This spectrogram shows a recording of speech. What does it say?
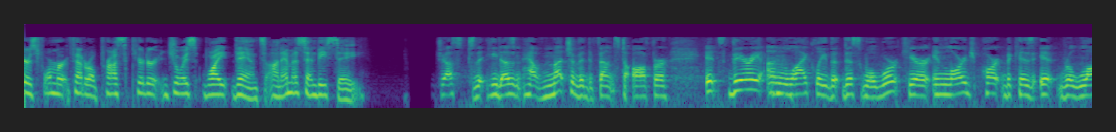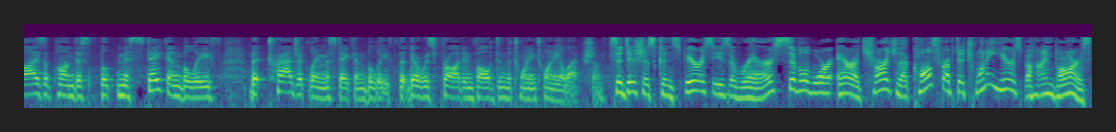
Here's former federal prosecutor Joyce White Vance on MSNBC. just that he doesn't have much of a defense to offer. It's very unlikely that this will work here, in large part because it relies upon this mistaken belief, but tragically mistaken belief, that there was fraud involved in the 2020 election. Seditious conspiracies a rare Civil War era charge that calls for up to 20 years behind bars.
